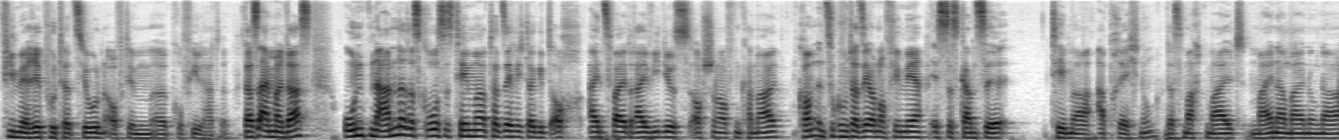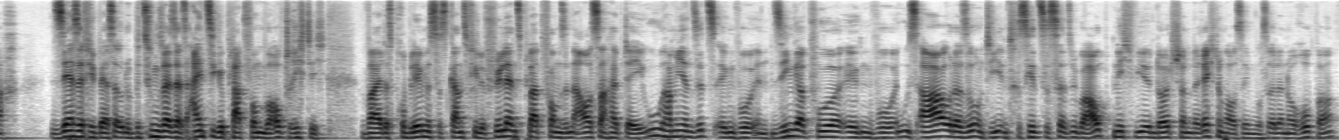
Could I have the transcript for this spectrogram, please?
viel mehr Reputation auf dem äh, Profil hatte. Das ist einmal das. Und ein anderes großes Thema tatsächlich, da gibt es auch ein, zwei, drei Videos auch schon auf dem Kanal. Kommt in Zukunft tatsächlich auch noch viel mehr, ist das ganze Thema Abrechnung. Das macht Malt meiner Meinung nach sehr, sehr viel besser oder beziehungsweise als einzige Plattform überhaupt richtig. Weil das Problem ist, dass ganz viele Freelance-Plattformen sind außerhalb der EU, haben ihren Sitz irgendwo in Singapur, irgendwo in USA oder so und die interessiert es halt überhaupt nicht, wie in Deutschland eine Rechnung aussehen muss oder in Europa.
